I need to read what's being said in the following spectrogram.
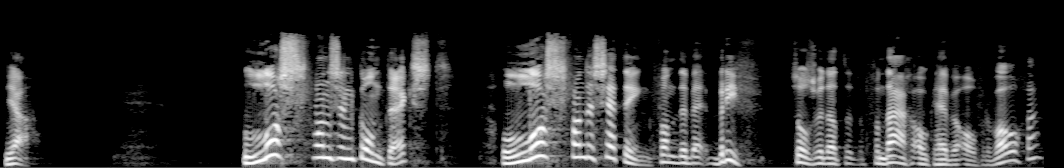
Ja. Los van zijn context, los van de setting van de brief, zoals we dat vandaag ook hebben overwogen,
